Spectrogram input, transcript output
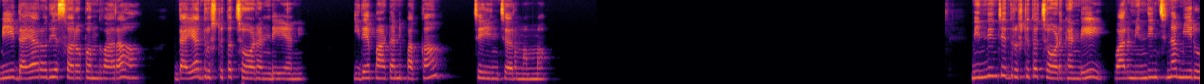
మీ దయాహృదయ స్వరూపం ద్వారా దయా దృష్టితో చూడండి అని. ఇదే పాఠాన్ని పక్క చేయించారు మమ్మ నిందించే దృష్టితో చూడకండి. వారు నిందించిన మీరు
